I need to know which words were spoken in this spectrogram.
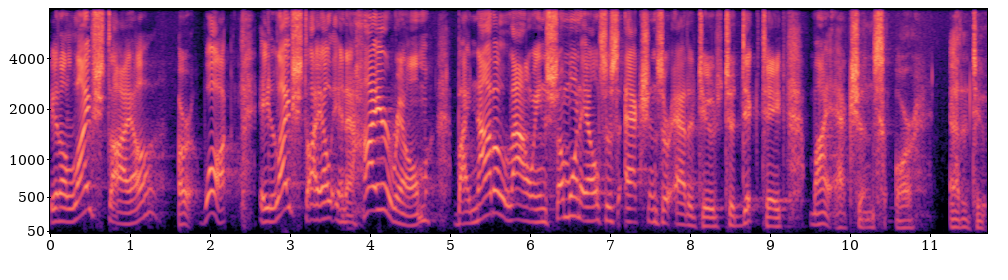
in a lifestyle or walk a lifestyle in a higher realm by not allowing someone else's actions or attitudes to dictate my actions or attitude.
